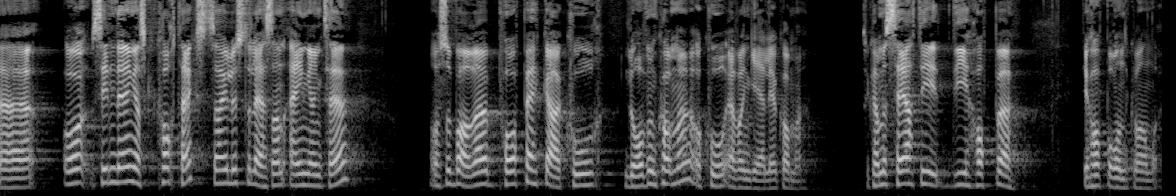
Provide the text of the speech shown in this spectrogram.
Eh, og Siden det er en ganske kort tekst, så har jeg lyst til å lese den en gang til. Og så bare påpeke hvor loven kommer, og hvor evangeliet kommer. Så kan vi se at de, de, hopper, de hopper, rundt hverandre.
